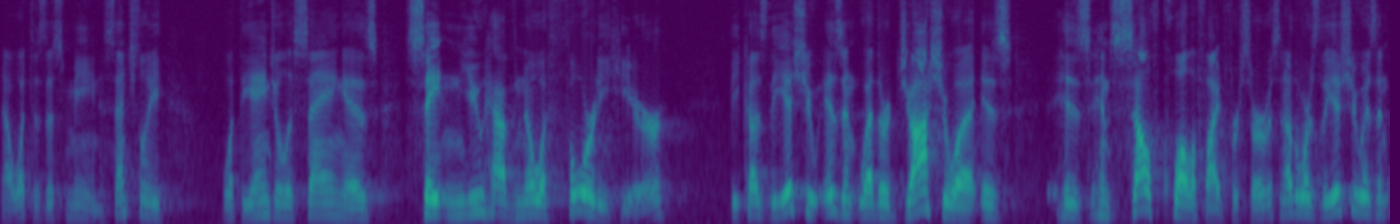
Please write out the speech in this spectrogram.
Now, what does this mean? Essentially, what the angel is saying is Satan, you have no authority here because the issue isn't whether Joshua is his, himself qualified for service. In other words, the issue isn't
